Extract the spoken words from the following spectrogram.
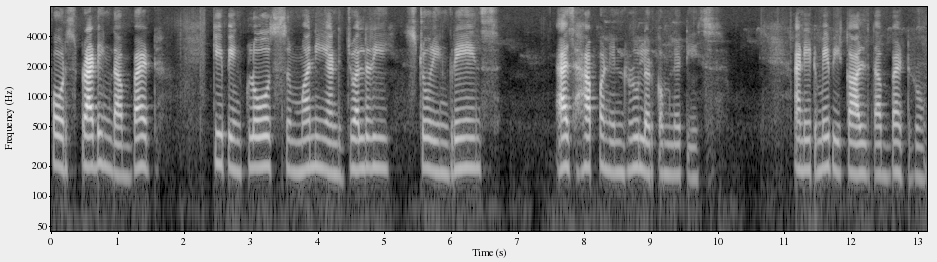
for spreading the bed, keeping clothes, money, and jewelry, storing grains, as happen in rural communities, and it may be called the bedroom.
